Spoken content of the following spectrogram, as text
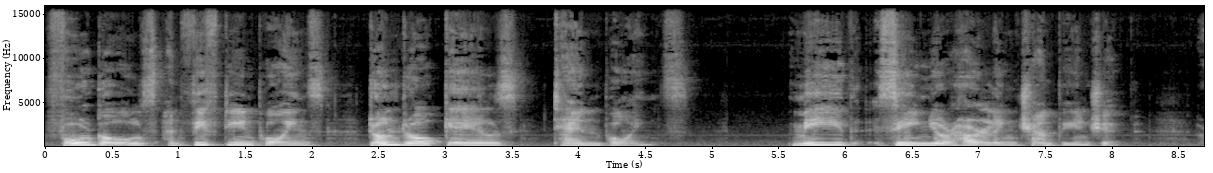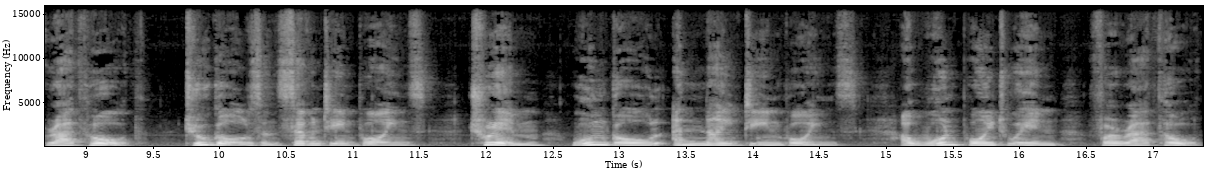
4 goals and 15 points. Dundalk Gaels, 10 points. Meath Senior Hurling Championship. Ratoath, 2 goals and 17 points. Trim, 1 goal and 19 points. A 1 point win for Ratoath.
